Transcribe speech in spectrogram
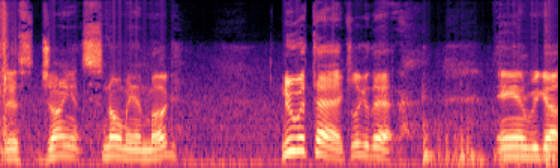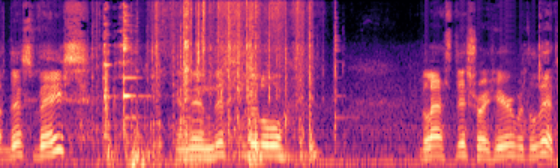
this giant snowman mug. New with tags. Look at that. And we got this vase. And then this little glass dish right here with the lid.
